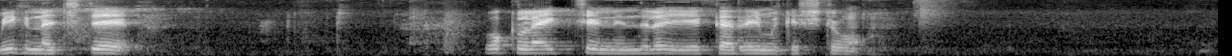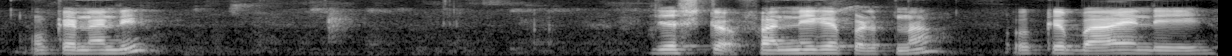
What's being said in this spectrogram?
మీకు నచ్చితే ఒక లైక్ చేయండి. ఇందులో ఏ కర్రీ మీకు ఇష్టమో. ఓకేనండి. జస్ట్ ఫన్నీగా పెడుతున్నా. ఓకే బాయ్ అండి.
